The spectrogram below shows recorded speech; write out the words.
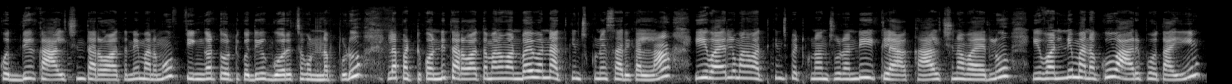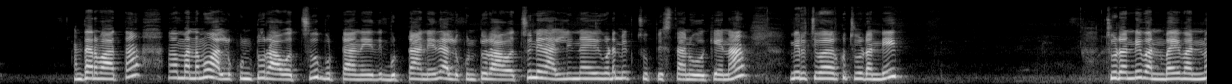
కొద్దిగా కాల్చిన తర్వాతనే మనము ఫింగర్ తోటి కొద్దిగా గోరెచ్చగా ఉన్నప్పుడు ఇలా పట్టుకోండి. తర్వాత మనం వన్ బై వన్ అతికించుకునేసరికల్లా ఈ వైర్లు మనం అతికించి పెట్టుకున్నాం చూడండి. ఈ క్లా కాల్చిన వైర్లు ఇవన్నీ మనకు ఆరిపోతాయి. తర్వాత మనము అల్లుకుంటూ రావచ్చు. బుట్ట అనేది బుట్ట అనేది అల్లుకుంటూ రావచ్చు. నేను అల్లినవి కూడా మీకు చూపిస్తాను. ఓకేనా? మీరు చివరకు వరకు చూడండి. చూడండి వన్ బై వన్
